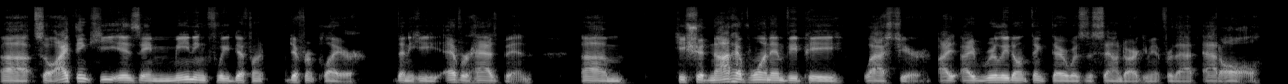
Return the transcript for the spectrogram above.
Uh, so I think he is a meaningfully different different player than he ever has been. Um, he should not have won MVP last year. I, I really don't think there was a sound argument for that at all.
